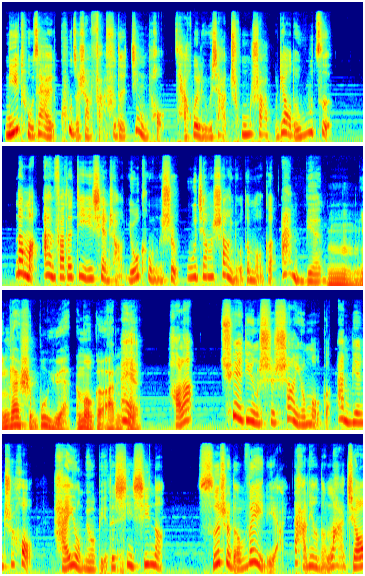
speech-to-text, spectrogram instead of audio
泥土在裤子上反复的浸透，才会留下冲刷不掉的污渍。那么，案发的第一现场有可能是乌江上游的某个岸边，嗯，应该是不远的某个岸边。哎，好了，确定是上游某个岸边之后，还有没有别的信息呢？死者的胃里啊，大量的辣椒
